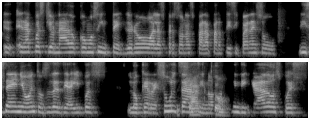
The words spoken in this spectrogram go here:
e, era cuestionado cómo se integró a las personas para participar en su diseño. Entonces, desde ahí, pues, lo que resulta, si no son indicados, pues,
